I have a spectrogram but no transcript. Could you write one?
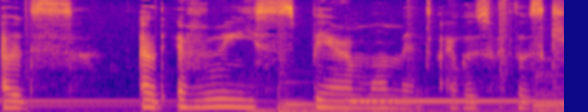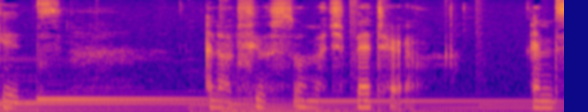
I would, I would every spare moment I was with those kids, and I'd feel so much better. And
